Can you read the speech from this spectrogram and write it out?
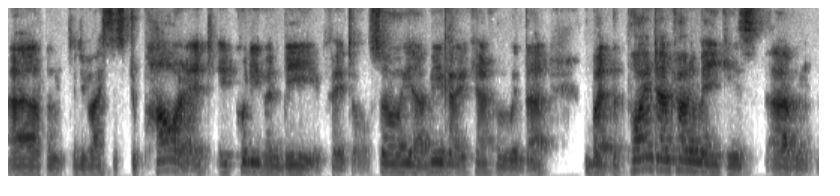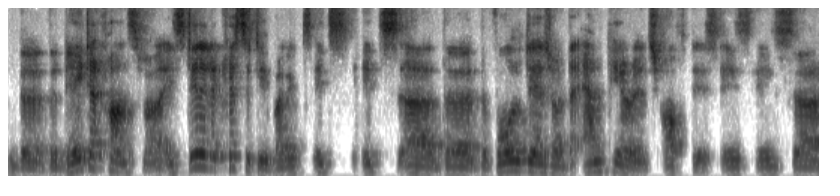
um, devices to power it, it could even be fatal. So yeah, be very careful with that. But the point I'm trying to make is um, the the data transfer is still electricity, but it's it's it's uh, the the voltage or the amperage of this is is uh,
